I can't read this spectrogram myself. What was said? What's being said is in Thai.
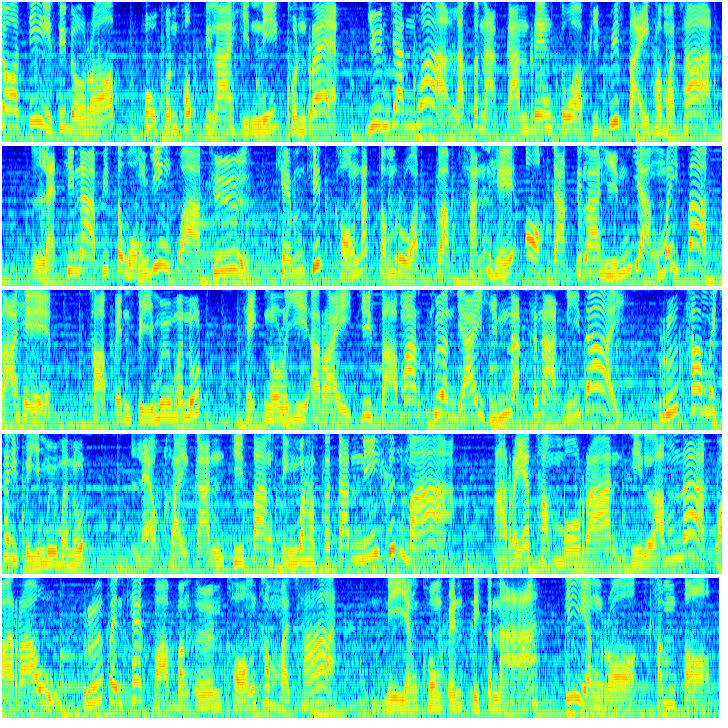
จอร์จี้ซิโดรอฟผู้ค้นพบศิลาหินนี้คนแรก ยืนยันว่าลักษณะการเรียงตัวผิดวิสัยธรรมชาติ และที่น่าพิศวงยิ่งกว่าคือ เข็มทิศของนักสำรวจกลับหันเหออกจากศิลาหินอย่างไม่ทราบสาเหตุ ถ้าเป็นฝีมือมนุษย์ เทคโนโลยีอะไรที่สามารถเคลื่อนย้ายหินหนักขนาดนี้ได้ หรือถ้าไม่ใช่ฝีมือมนุษย์ แล้วใครกันที่สร้างสิ่งมหัศจรรย์นี้ขึ้นมา อารยธรรมโบราณที่ล้ำหน้ากว่าเรา หรือเป็นแค่ความบังเอิญของธรรมชาติ นี่ยังคงเป็นปริศนาที่ยังรอคำตอบ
